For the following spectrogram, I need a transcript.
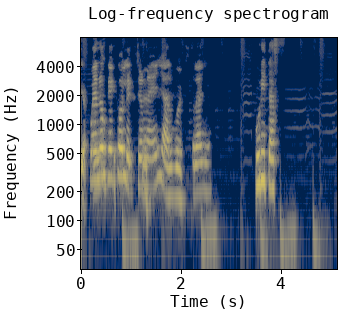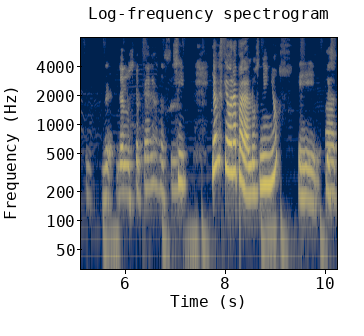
Yo, Bueno, ¿qué colecciona ella? Algo extraño. Puritas, De, de los que pegas así. sí. Ya ves que ahora para los niños eh, pues, Ah,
